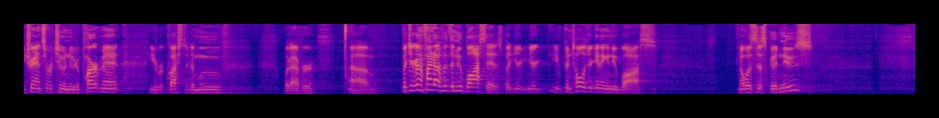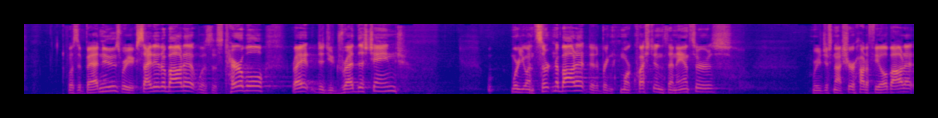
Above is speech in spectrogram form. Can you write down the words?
you transfer to a new department, you requested a move, whatever. Um, but you're going to find out who the new boss is, but you have been told you're getting a new boss. Now, was this good news? Was it bad news? Were you excited about it? Was this terrible? Right? Did you dread this change? Were you uncertain about it? Did it bring more questions than answers? Were you just not sure how to feel about it?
